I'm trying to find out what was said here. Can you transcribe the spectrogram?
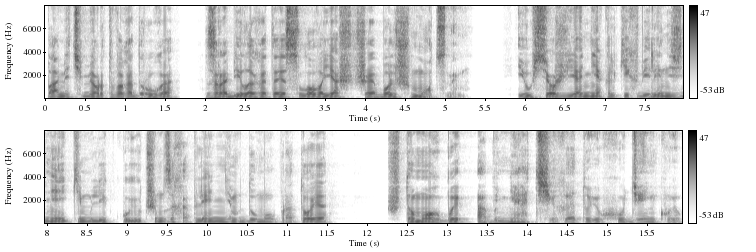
Памяць мёртвага друга зрабіла гэтае слово яшчэ больш моцным. І ўсё ж я некалькі хвілін з нейкім лікуючым захапленнем думаў пра тое, што мог бы абняць гэтую худзенькую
